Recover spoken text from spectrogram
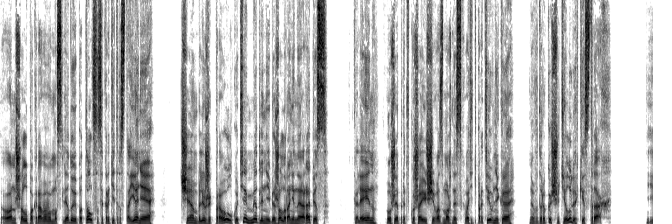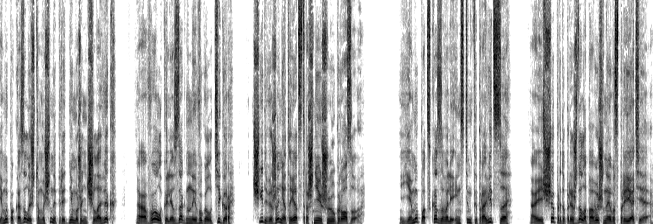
Он шел по кровавому следу и пытался сократить расстояние. Чем ближе к проулку, тем медленнее бежал раненый Арапис. Клейн, уже предвкушающий возможность схватить противника, вдруг ощутил легкий страх. Ему показалось, что мужчина перед ним уже не человек, а волк или загнанный в угол тигр, чьи движения таят страшнейшую угрозу. Ему подсказывали инстинкты провидца, а еще предупреждало повышенное восприятие.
